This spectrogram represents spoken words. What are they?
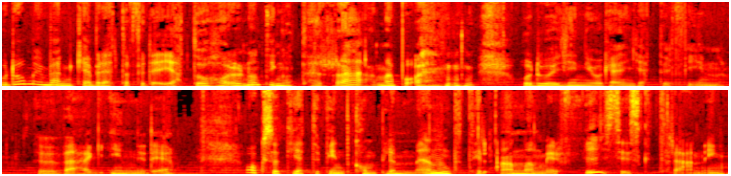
Och då min vän kan jag berätta för dig att då har du någonting att träna på. och då är yin-yoga en jättefin väg in i det. Också ett jättefint komplement till annan mer fysisk träning.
